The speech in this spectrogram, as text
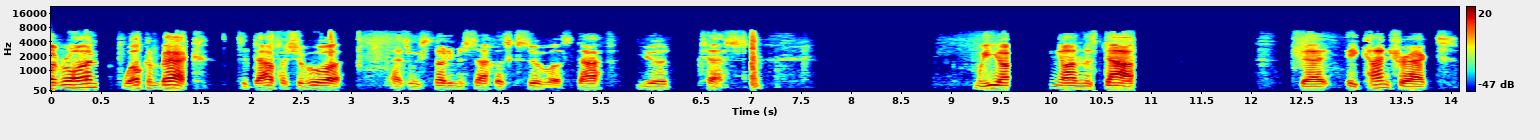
everyone. Welcome back to Daf Hashavua as we study Maseches Ksuvos, Daf Yud Tes. We are on this Daf that a contract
